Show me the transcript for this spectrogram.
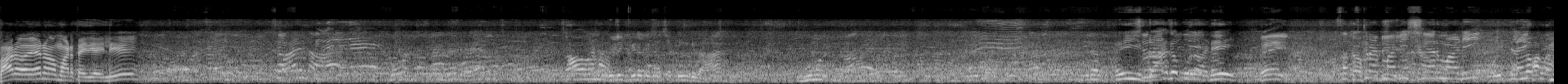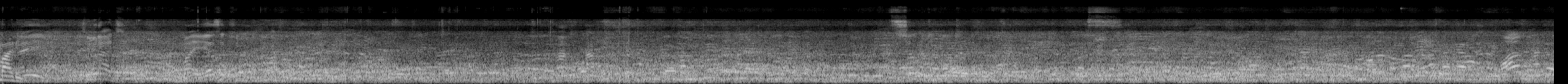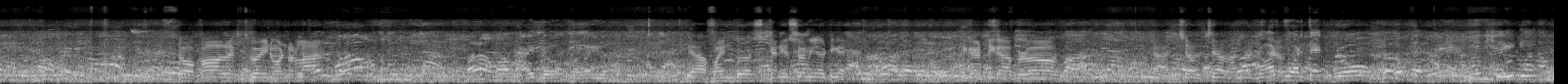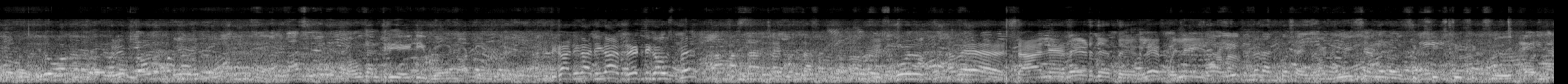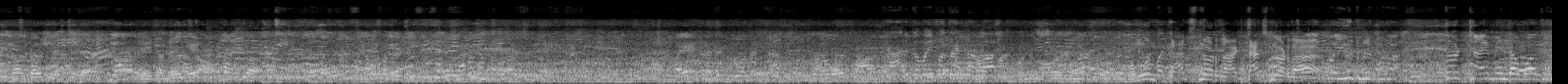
ಬಾರೋ ಏನೋ ಮಾಡ್ತಾ ಇದೆಯಾ ಇಲ್ಲಿ? ಸಬ್ಸ್ಕ್ರೈಬ್ ಮಾಡಿ ಶೇರ್ ಮಾಡಿ ಲೈಕ್ ಮಾಡಿ. Shivraj all let's go in Wonderland. Hi bro, how are you? Yeah, fine bro. Can you show me your ticket? Ticket, ticket bro. Yeah, chal, chal. Not chal. worth it bro. not worth it. दिखा दिखा दिखा rate दिखा उस पर school हमें साले rate देते ले पहले 800 అనుకో size admission 666 840 not out next 800 800 అనుకో 500 ಯಾರು ಕಮಾಯಿ ಬತ್ತಾಂಡಲ್ಲ ಅಮ್ಮನ್ ಟ್ಯಾಕ್ಸ್ ನೋಡ್ದಾ ಟ್ಯಾಕ್ಸ್ ನೋಡ್ದಾ ಯೂಟ್ಯೂಬ್ ಕೊಡುವ ಥರ್ಡ್ ಟೈಮ್ ಇಂದ ವರ್ಲ್ಡ್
